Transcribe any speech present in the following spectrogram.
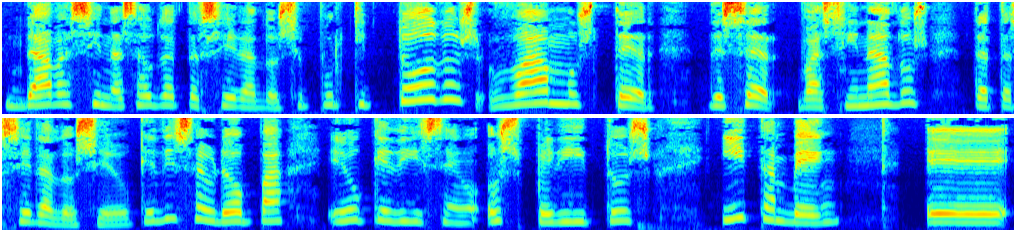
da vacinação da terceira dose, porque todos vamos ter de ser vacinados da terceira dose. O que diz a Europa é o que dicen os peritos e tamén eh,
